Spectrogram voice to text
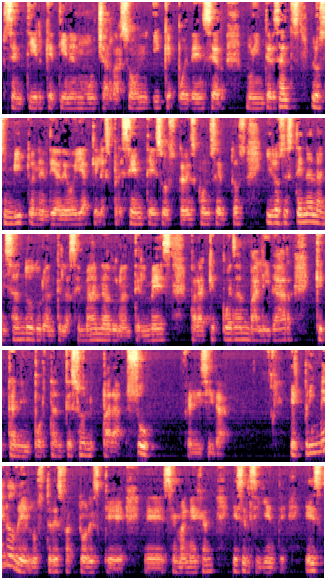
sentir que tienen mucha razón y que pueden ser muy interesantes. Los invito en el día de hoy a que les presente esos tres conceptos y los estén analizando durante la semana, durante el mes, para que puedan validar qué tan importantes son para su felicidad. El primero de los tres factores que eh, se manejan es el siguiente. Es,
